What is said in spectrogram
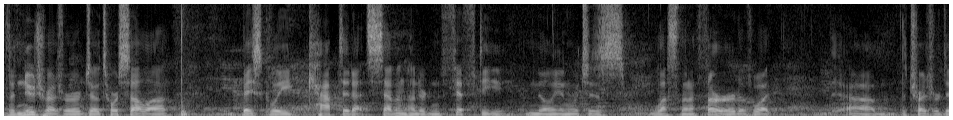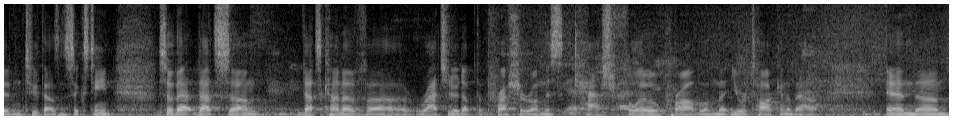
the new treasurer, Joe Torsella, basically capped it at 750 million, which is less than a third of what um, the treasurer did in 2016. So that that's um, that's kind of uh, ratcheted up the pressure on this cash flow problem that you were talking about, and um,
